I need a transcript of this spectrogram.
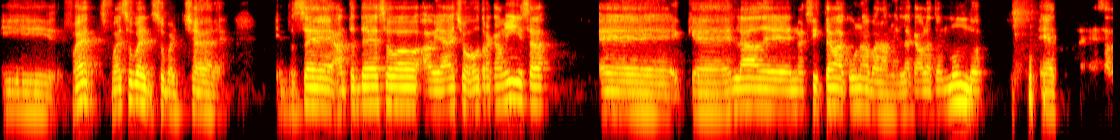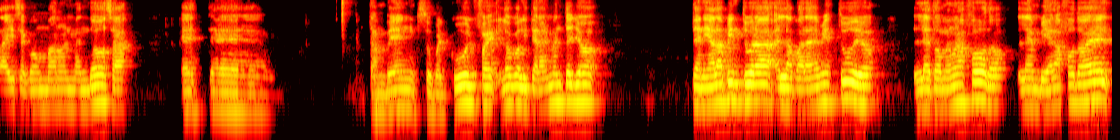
y fue, fue súper, súper chévere. Entonces, antes de eso había hecho otra camisa, eh, que es la de No existe vacuna, para mí es la que habla todo el mundo. Eh, esa la hice con Manuel Mendoza. Este, también súper cool. Fue, loco, literalmente yo tenía la pintura en la pared de mi estudio, le tomé una foto, le envié la foto a él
